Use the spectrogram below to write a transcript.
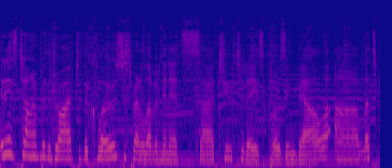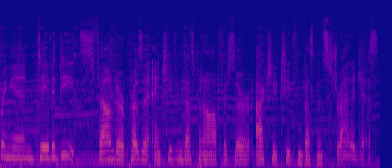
It is time for the drive to the close. Just about 11 minutes uh, to today's closing bell. Uh, let's bring in David Dietze, founder, president, and chief investment officer, actually chief investment strategist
